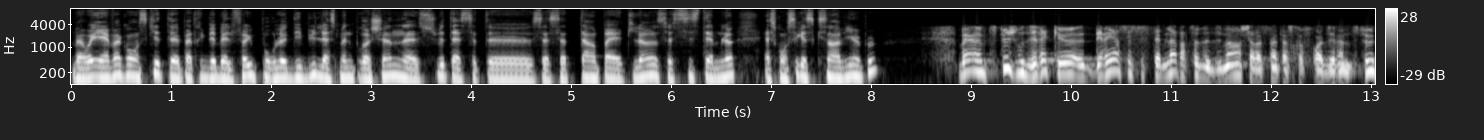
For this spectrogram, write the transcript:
Ben oui, avant qu'on se quitte, euh, Patrick de Bellefeuille, pour le début de la semaine prochaine, euh, suite à cette, euh, ce- cette tempête-là, ce système-là, est-ce qu'on sait qu'est-ce qui s'en vient un peu? Ben, un petit peu, je vous dirais que derrière ce système-là, à partir de dimanche, ça va se mettre à se refroidir un petit peu,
